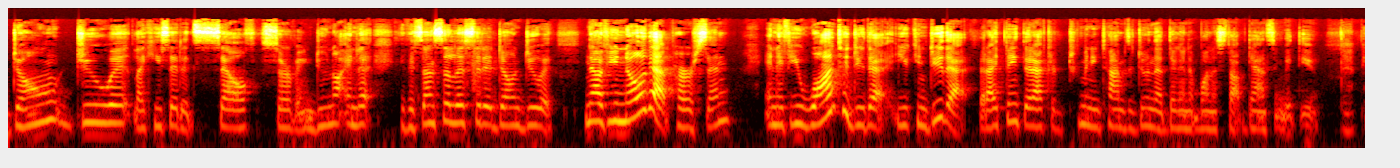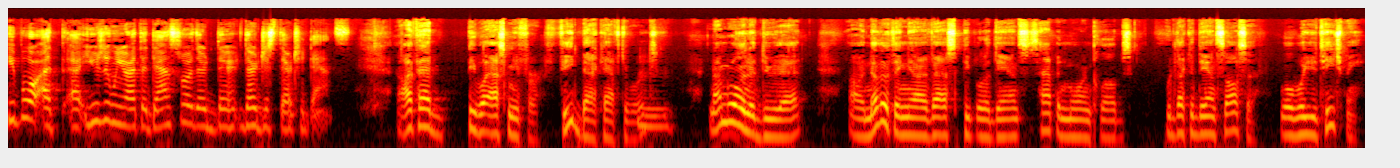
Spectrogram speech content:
Don't do it like he said. It's self-serving. Do not and let, if it's unsolicited, don't do it. Now, if you know that person and if you want to do that, you can do that. But I think that after too many times of doing that, they're going to want to stop dancing with you. People are at, uh, usually when you're at the dance floor, they're they're they're just there to dance. I've had people ask me for feedback afterwards, and I'm willing to do that. Uh, another thing that I've asked people to dance, it's happened more in clubs, would like to dance salsa. Well, will you teach me?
